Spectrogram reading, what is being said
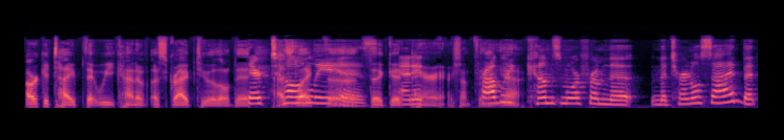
archetype that we kind of ascribe to a little bit. There totally as like the, is. the good and parent or something. Probably yeah. comes more from the maternal side, but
